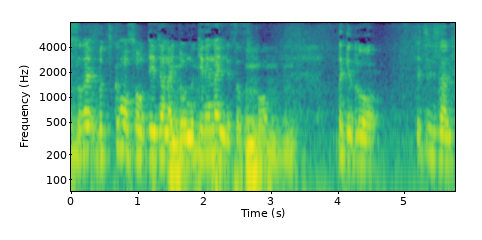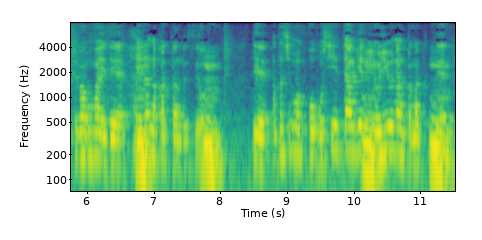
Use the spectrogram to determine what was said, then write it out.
それぶつくも想定じゃないと抜けれないんですよ、そこ、だけど哲辻さん一番前で入らなかったんですよ、うん。で私もこう教えてあげる余裕なんかなくて、うん。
